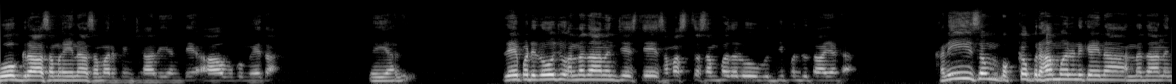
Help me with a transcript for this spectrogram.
గోగ్రాసమైన సమర్పించాలి అంటే ఆవుకు మేత వేయాలి. రేపటి రోజు అన్నదానం చేస్తే సమస్త సంపదలు వృద్ధి పొందుతాయట. కనీసం ఒక్క బ్రాహ్మణునికైనా అన్నదానం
